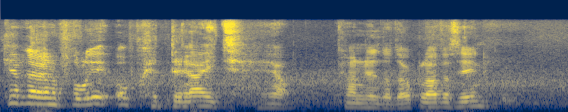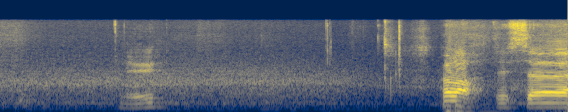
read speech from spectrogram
Ik heb daar een polie op gedraaid. Ja, ik ga jullie dat ook laten zien. Nu. Voilà, dus eh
